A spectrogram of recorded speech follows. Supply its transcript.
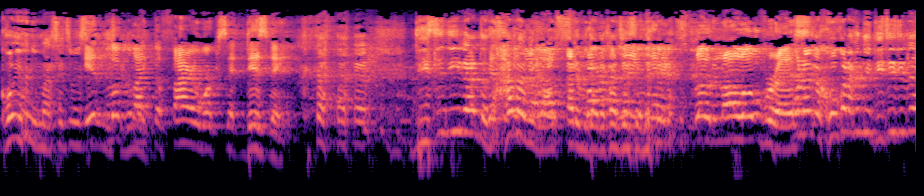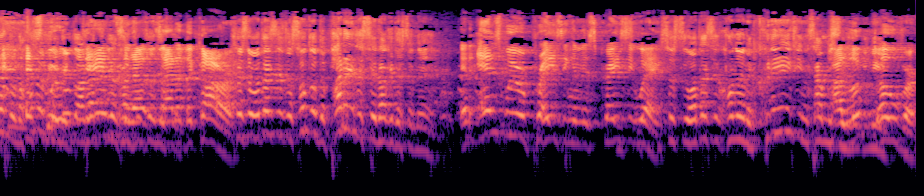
こういうふうにまあ説明するん it ですけど looked も、 like the fireworks at Disney. ディズニーランドで花火があるみたいな感じですよ Sparkling and ね。 exploding all over もう us なんかここら辺でディズニーランドの花 as 火 we が were ずっと上がってる dancing 感じですよ outside ね of the car. そして私たちは外でパレードしてるわけですよね。 And as we were praising in this crazy way, そして私たちこのようにクレイジーに賛美して I る時 looked に、 over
